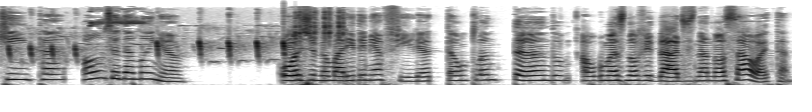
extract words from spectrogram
quinta, 11 da manhã. Hoje, meu marido e minha filha estão plantando algumas novidades na nossa horta.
